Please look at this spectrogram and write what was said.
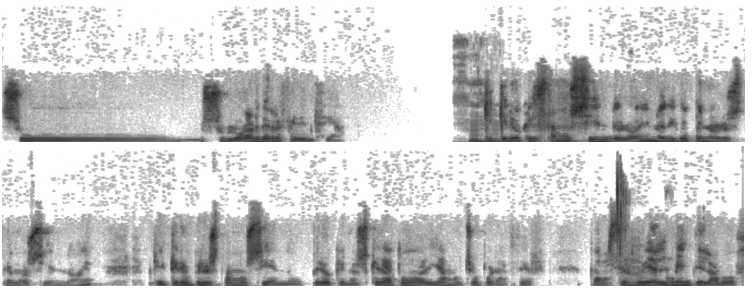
su, su lugar de referencia. Que creo que estamos siéndolo, ¿eh? no digo que no lo estemos siendo, ¿eh? que creo que lo estamos siendo, pero que nos queda todavía mucho por hacer para ser realmente la voz.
